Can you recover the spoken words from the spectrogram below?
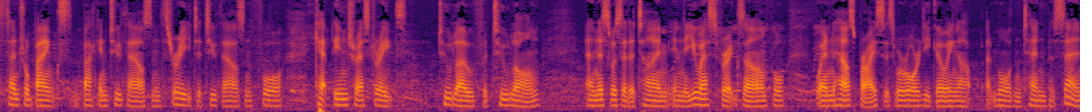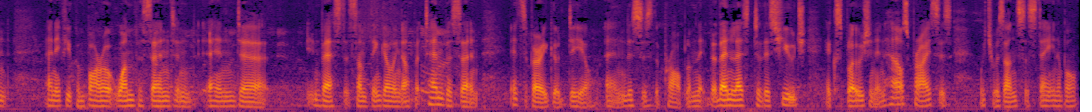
central banks back in 2003 to 2004 kept interest rates too low for too long. And this was at a time in the US, for example, when house prices were already going up at more than 10%. And if you can borrow at 1% and, and uh, invest at something going up at 10%, it's a very good deal. And this is the problem that then led to this huge explosion in house prices, which was unsustainable.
